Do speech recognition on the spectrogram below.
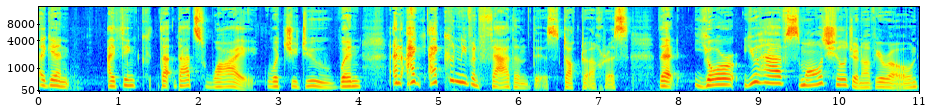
again I think that that's why what you do when and I, I couldn't even fathom this, Dr. Akhras, that you're you have small children of your own.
